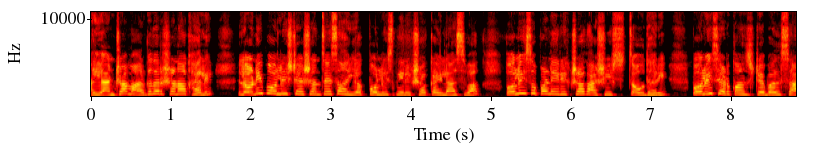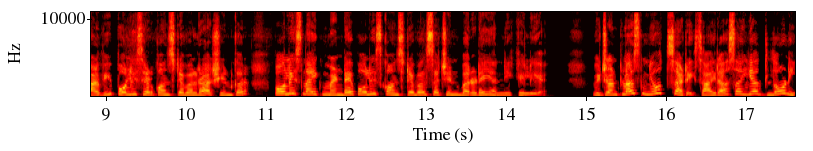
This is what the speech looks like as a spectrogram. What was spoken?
यांच्या मार्गदर्शनाखाली लोणी पोलीस स्टेशनचे सहाय्यक पोलीस निरीक्षक कैलास वाघ पोलीस उपनिरीक्षक Ashish Chaudhari police head constable Salvi police head constable Rashinkar police नाईक मेंढे पोलीस कॉन्स्टेबल सचिन बर्डे यांनी केली आहे. विजन प्लस न्यूजसाठी सायरा सय्यद लोणी.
